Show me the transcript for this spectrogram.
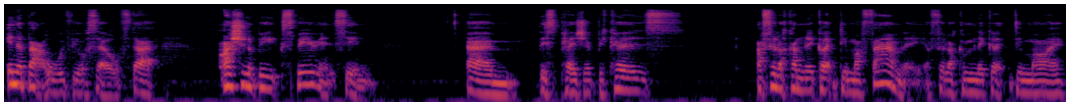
inner battle with yourself that i shouldn't be experiencing um this pleasure because i feel like i'm neglecting my family. I feel like i'm neglecting my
